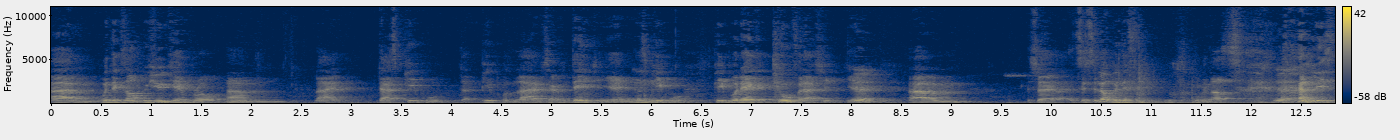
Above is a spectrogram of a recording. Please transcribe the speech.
um, with the example you gave, bro, um, like that's people, that people's lives are in danger. Yeah, there's Mm. people, people there get killed for that shit. Yeah. Um, so it's, it's a little bit different with us, Yeah. at least.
